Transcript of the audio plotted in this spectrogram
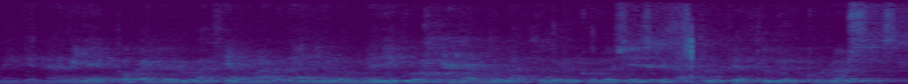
de que en aquella época yo creo que hacían más daño los médicos curando la tuberculosis que la propia tuberculosis,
